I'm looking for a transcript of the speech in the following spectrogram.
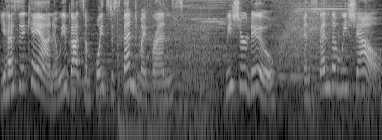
Yes, it can. And we've got some points to spend, my friends. We sure do. And spend them we shall.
